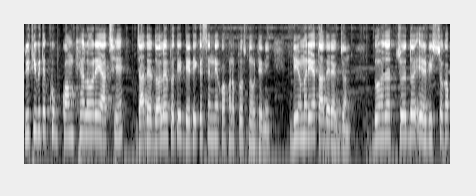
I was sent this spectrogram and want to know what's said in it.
পৃথিবীতে খুব কম খেলোয়াড়ই আছে যাদের দলের প্রতি ডেডিকেশন নিয়ে কখনো প্রশ্ন ওঠেনি। ডি মারিয়া তাদের একজন। দু হাজার চোদ্দ এর বিশ্বকাপ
